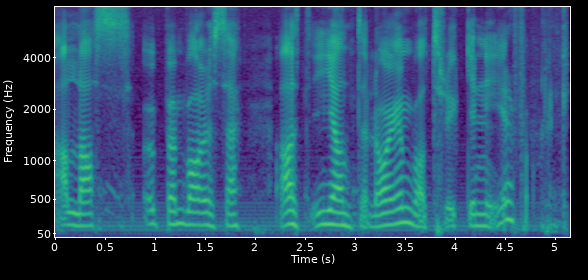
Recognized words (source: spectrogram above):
allas uppenbarelse att jantelagen bara trycker ner folk.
